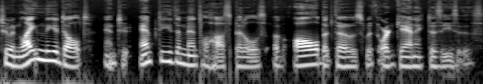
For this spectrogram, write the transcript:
to enlighten the adult and to empty the mental hospitals of all but those with organic diseases.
